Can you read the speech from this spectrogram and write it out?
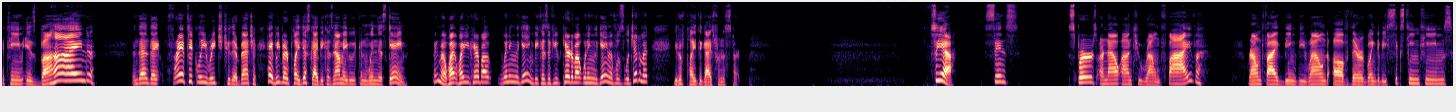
a team is behind and then they frantically reach to their bench and, hey, we better play this guy because now maybe we can win this game. Wait a minute, why, why do you care about winning the game? Because if you cared about winning the game, if it was legitimate, you'd have played the guys from the start. So, yeah, since Spurs are now on to round five, round five being the round of there are going to be 16 teams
